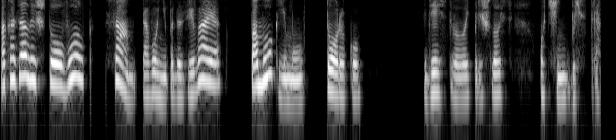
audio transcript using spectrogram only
Оказалось, что волк, сам того не подозревая, помог ему, Тороку. Действовать пришлось очень быстро.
